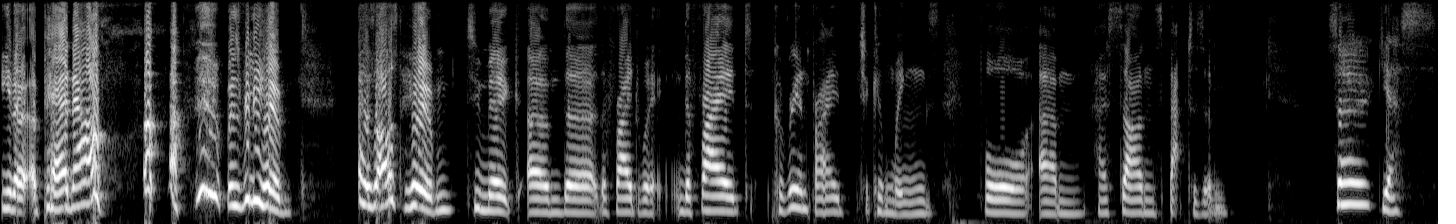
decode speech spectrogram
you know, a pair now, but it's really him, has asked him to make um, the, the fried wing, the fried, Korean fried chicken wings for um, her son's baptism. So, yes,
